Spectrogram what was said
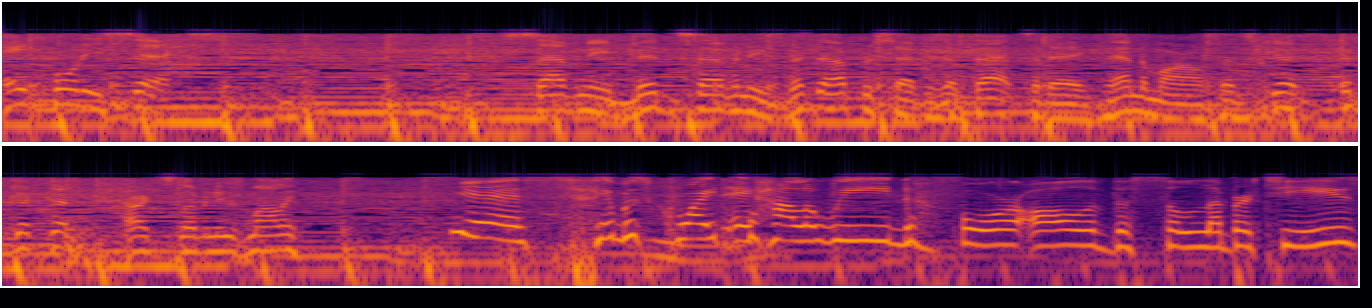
846. 70, mid 70s, mid to upper 70s at that today and tomorrow. So that's good. Good, good, good. All right, celebrity news, Molly. Yes, it was quite a Halloween for all of the celebrities.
